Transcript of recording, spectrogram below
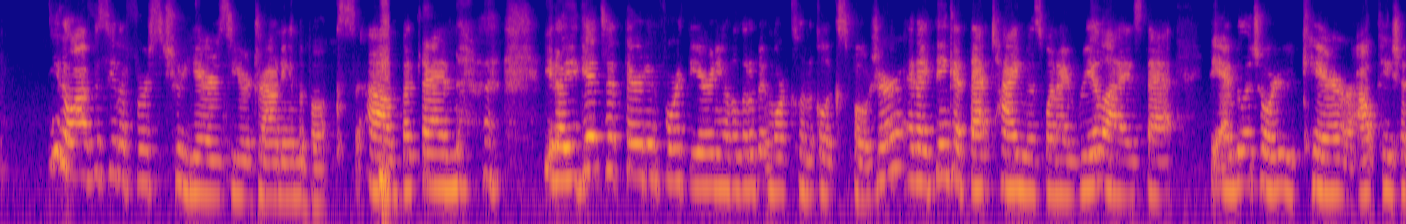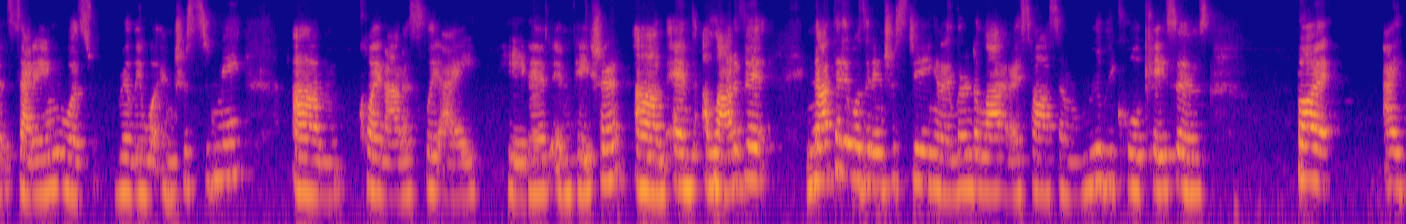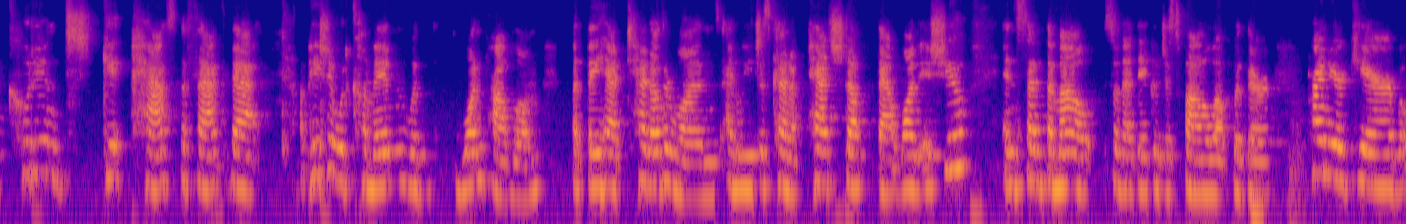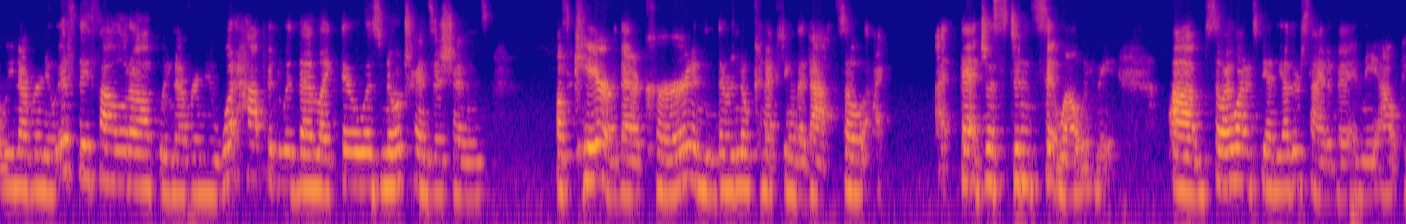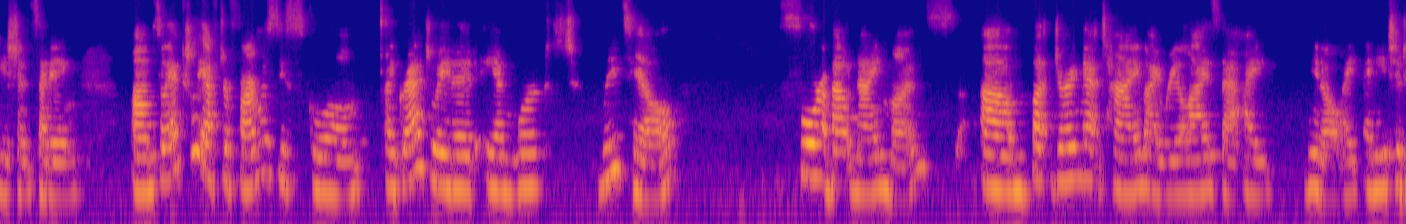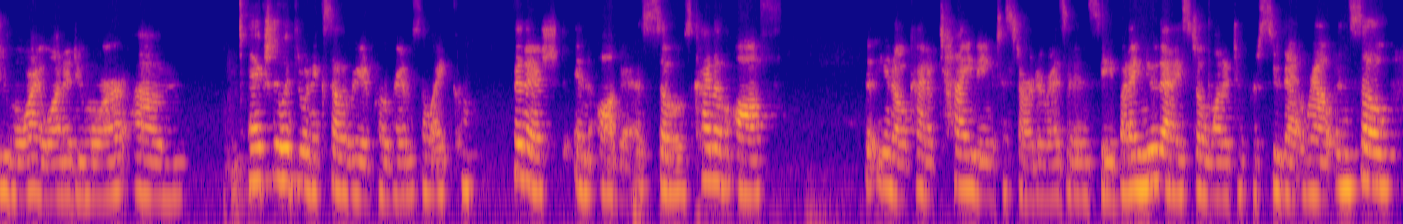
you know, obviously the first two years you're drowning in the books. Um, but then, you know, you get to third and fourth year and you have a little bit more clinical exposure. And I think at that time is when I realized that the ambulatory care or outpatient setting was really what interested me. Um, quite honestly, I hated inpatient. Um, and a lot of it not that it wasn't interesting and I learned a lot and I saw some really cool cases, but I couldn't get past the fact that a patient would come in with one problem, but they had 10 other ones, and we just kind of patched up that one issue and sent them out so that they could just follow up with their primary care. But we never knew if they followed up, we never knew what happened with them. Like there was no transitions of care that occurred, and there was no connecting the dots. So I, I, that just didn't sit well with me. Um, so I wanted to be on the other side of it in the outpatient setting. Um, so actually, after pharmacy school, I graduated and worked retail for about nine months. Um, but during that time, I realized that I, you know, I, I need to do more. I want to do more. Um, I actually went through an accelerated program, so I com- finished in August. So it was kind of off the, you know, kind of timing to start a residency, but I knew that I still wanted to pursue that route. And so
